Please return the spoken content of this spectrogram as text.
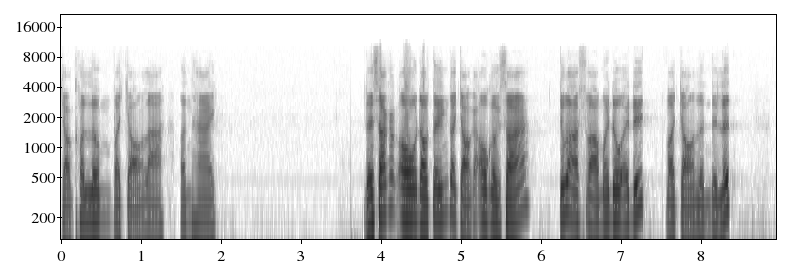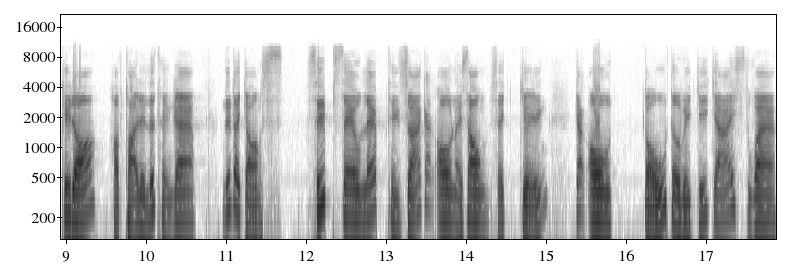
chọn column và chọn là N2 để xóa các ô, đầu tiên chúng ta chọn các ô cần xóa. Chúng ta vào menu edit và chọn lệnh delete. Khi đó, hộp thoại delete hiện ra. Nếu ta chọn shift cell left thì xóa các ô này xong, sẽ chuyển các ô cũ từ vị trí trái qua.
